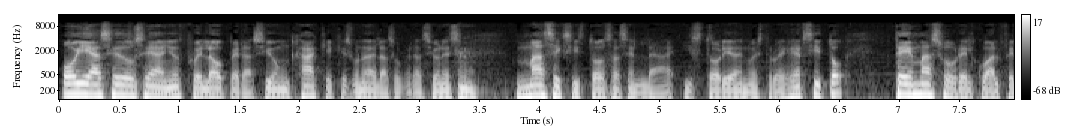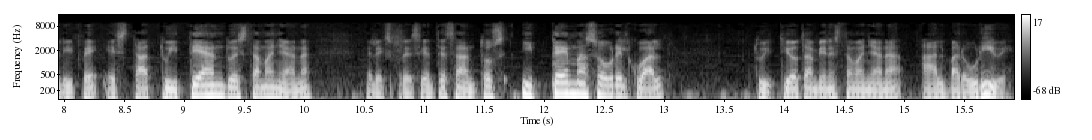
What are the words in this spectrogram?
Hoy hace 12 años fue la operación Jaque, que es una de las operaciones más exitosas en la historia de nuestro ejército, tema sobre el cual Felipe está tuiteando esta mañana el expresidente Santos y tema sobre el cual tuiteó también esta mañana Álvaro Uribe.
